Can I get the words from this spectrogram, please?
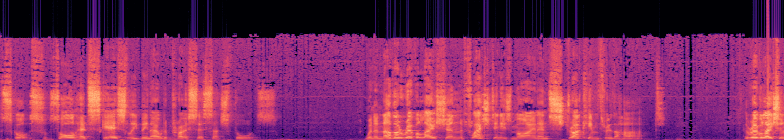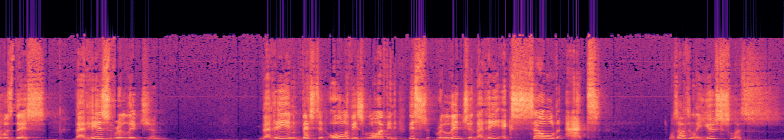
Saul had scarcely been able to process such thoughts when another revelation flashed in his mind and struck him through the heart. The revelation was this that his religion, that he invested all of his life in, this religion that he excelled at, was utterly useless.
